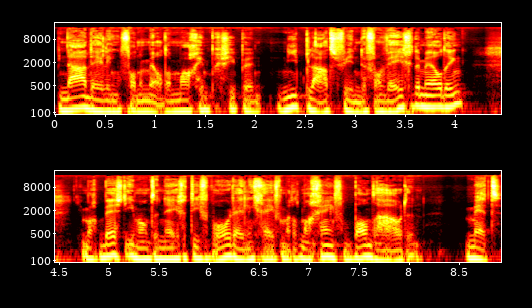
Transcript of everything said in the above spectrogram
Benadeling van de melder mag in principe niet plaatsvinden vanwege de melding. Je mag best iemand een negatieve beoordeling geven, maar dat mag geen verband houden met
